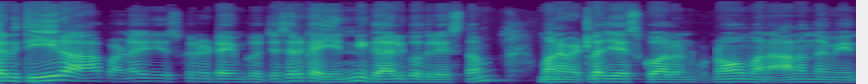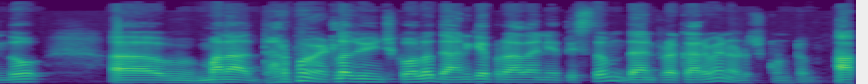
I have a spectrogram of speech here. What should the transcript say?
కానీ తీరా పండగ చేసుకునే టైంకి వచ్చేసరికి అవన్నీ గాలికి వదిలేస్తాం. మనం ఎట్లా చేసుకోవాలనుకుంటున్నామో మన ఆనందం ఏందో మన దర్పం ఎట్లా చూయించుకోవాలో దానికే ప్రాధాన్యత ఇస్తాం. దాని ప్రకారమే నడుచుకుంటాం. ఆ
